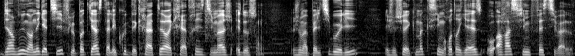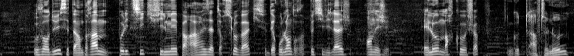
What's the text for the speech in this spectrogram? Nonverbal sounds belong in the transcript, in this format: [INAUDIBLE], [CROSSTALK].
Bienvenue dans Négatif, le podcast à l'écoute des créateurs et créatrices d'images et de sons. Je m'appelle Thibaut Elie et je suis avec Maxime Rodriguez au Arras Film Festival. Aujourd'hui, c'est un drame politique filmé par un réalisateur slovaque se déroulant dans un petit village enneigé. Hello Marco Shop. Good afternoon.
